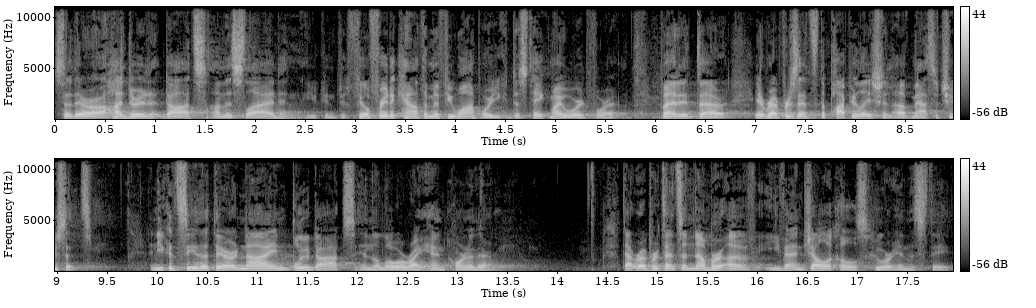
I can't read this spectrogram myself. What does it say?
So there are 100 dots on this slide, and you can feel free to count them if you want, or you can just take my word for it. But it, uh, it represents the population of Massachusetts. And you can see that there are nine blue dots in the lower right hand corner there. That represents a number of evangelicals who are in the state.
